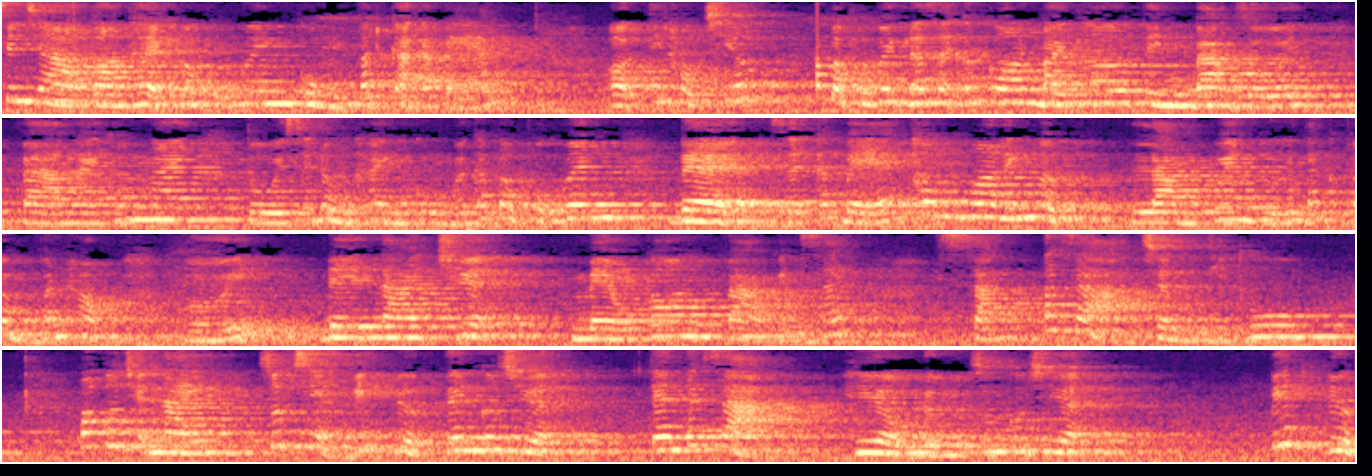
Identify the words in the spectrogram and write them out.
Xin chào toàn thể các bậc phụ huynh cùng tất cả các bé. Ở tiết học trước, các bậc phụ huynh đã dạy các con bài thơ Tình bạn rồi và ngày hôm nay tôi sẽ đồng hành cùng với các bậc phụ huynh để dạy các bé thông qua lĩnh vực làm quen với tác phẩm văn học với đề tài truyện Mèo con và quyển sách sáng tác giả Trần Thị Thu. Qua câu chuyện này giúp trẻ biết được tên câu chuyện, tên tác giả, hiểu được nội dung câu chuyện, biết được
